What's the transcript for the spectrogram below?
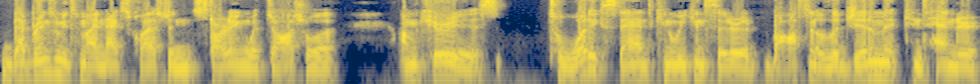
that brings me to my next question, starting with Joshua. I'm curious, to what extent can we consider Boston a legitimate contender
